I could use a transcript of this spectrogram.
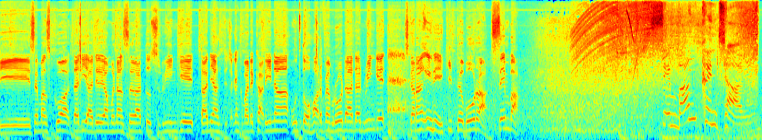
Di Sembang Squad tadi ada yang menang RM100. Tahniah kita ucapkan kepada Kak Rina untuk Hot FM Roda dan Ringgit. Sekarang ini kita borak sembang. Sembang kencang.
